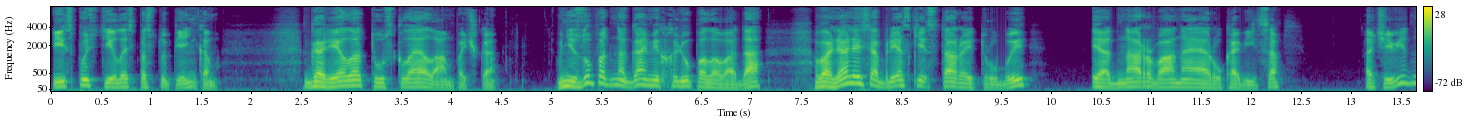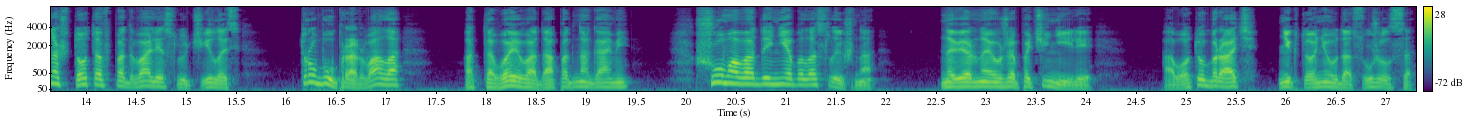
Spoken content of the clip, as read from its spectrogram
и спустилась по ступенькам. Горела тусклая лампочка. Внизу под ногами хлюпала вода, валялись обрезки старой трубы и одна рваная рукавица. Очевидно, что-то в подвале случилось. Трубу прорвало, оттого и вода под ногами. Шума воды не было слышно. Наверное, уже починили. А вот убрать никто не удосужился.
